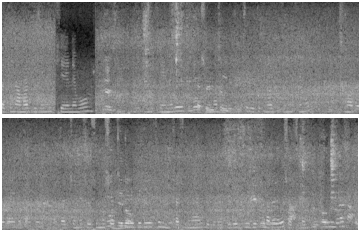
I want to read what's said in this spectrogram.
তার জন্য আমরা দুজনেই খেয়ে নেব খেয়ে নেব শাশুড়ি মা বেড়ে দিয়েছে বলছে তোমরা দুজনে খেয়ে নেব তোমার বাবা এটা তারপরে। তার জন্য শ্বশুর সব থেকে রেখে দিয়েছেন শাশুড়ি মা তুলে রেখে দিয়েছি ভালো লাগে সাবস্ক্রাইব করে।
